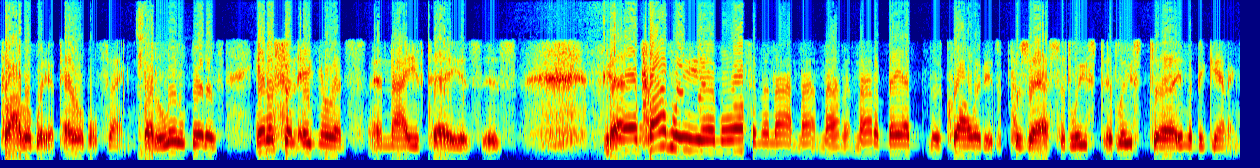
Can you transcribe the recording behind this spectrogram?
probably a terrible thing, but a little bit of innocent ignorance and naivete is is uh, probably uh, more often than not not not not a bad quality to possess. At least at least uh, in the beginning.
